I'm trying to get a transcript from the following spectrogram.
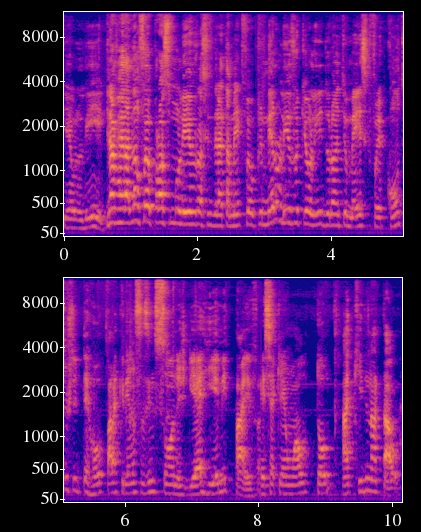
que eu li. Que na verdade não foi o próximo livro, assim, diretamente. Foi o primeiro livro que eu li durante o mês, que foi Contos de Terror para Crianças Insones, de R.M. Paiva. Esse aqui é um autor aqui de Natal,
